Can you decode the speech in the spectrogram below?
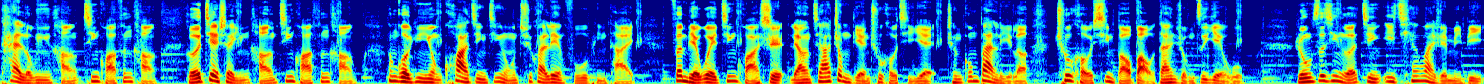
泰隆银行金华分行和建设银行金华分行通过运用跨境金融区块链服务平台，分别为金华市两家重点出口企业成功办理了出口信保保单融资业务，融资金额近一千万人民币。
